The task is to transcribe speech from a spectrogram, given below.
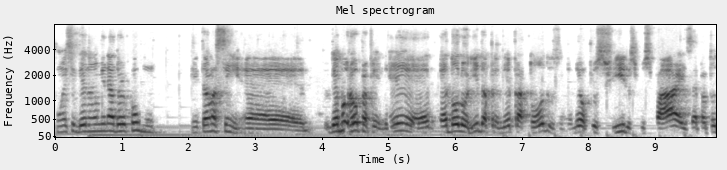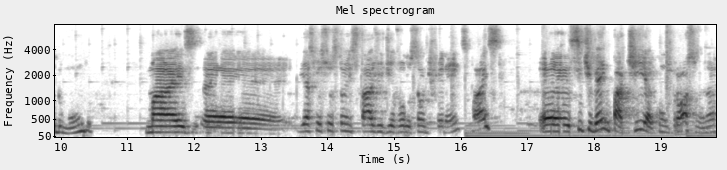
com esse denominador comum. Então, assim, é, demorou para aprender, é, é, dolorido aprender para todos, entendeu? Para os filhos, para os pais, é para todo mundo. Mas, é, e as pessoas estão em estágio de evolução diferentes, mas é, se tiver empatia com o próximo, né,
